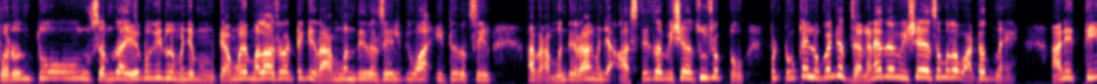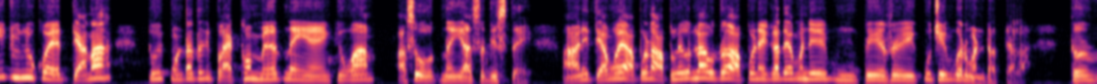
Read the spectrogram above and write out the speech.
परंतु समजा हे बघितलं म्हणजे त्यामुळे मला असं वाटतं की राम मंदिर असेल किंवा इतर असेल हा राम मंदिर हा म्हणजे आस्थेचा विषय असू शकतो पण तो काही लोकांच्या जगण्याचा विषय असं मला वाटत नाही. आणि ती जी लोक आहेत त्यांना तो एक कोणता तरी प्लॅटफॉर्म मिळत नाही आहे किंवा असं होत नाही असं दिसतंय. आणि त्यामुळे आपण आपल्याला काय होतं आपण एखाद्या म्हणजे ते असं एकू चेंबर म्हणतात त्याला. तर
